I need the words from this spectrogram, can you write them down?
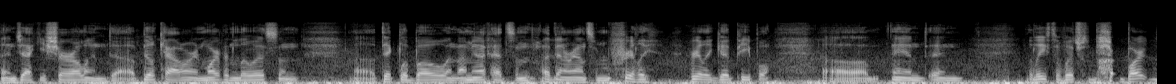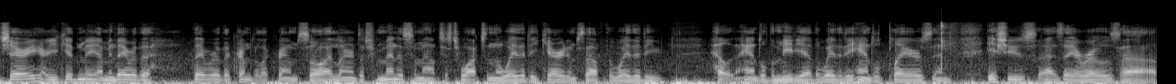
and Jackie Sherrill and uh, Bill Cowher and Marvin Lewis and uh, Dick LeBeau, and I mean, I've had some. I've been around some really really good people, um, and and the least of which was Bart and Cherry. Are you kidding me? I mean, they were the they were the creme de la creme. So I learned a tremendous amount just watching the way that he carried himself, the way that he held, handled the media, the way that he handled players and issues as they arose. Uh,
